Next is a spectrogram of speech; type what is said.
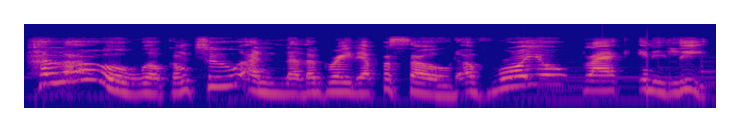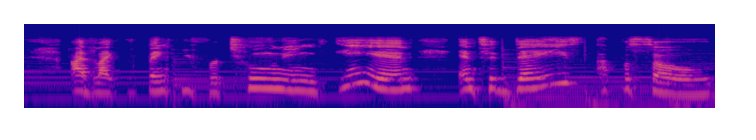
Hello, welcome to another great episode of Royal Black and Elite. I'd like to thank you for tuning in. And today's episode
